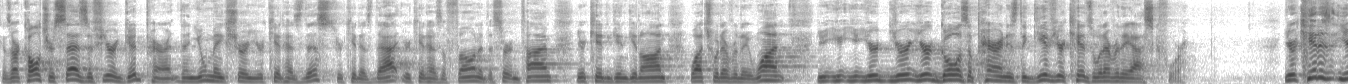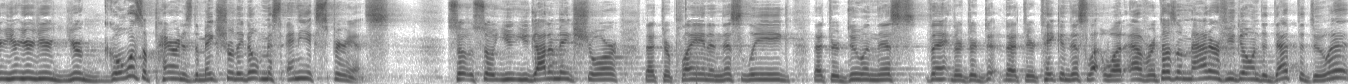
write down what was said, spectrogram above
Because our culture says if you're a good parent, then you'll make sure your kid has this, your kid has that, your kid has a phone at a certain time, your kid can get on, watch whatever they want. You, you, your, your, your goal as a parent is to give your kids whatever they ask for. Your, kid is, your, your, your, your goal as a parent is to make sure they don't miss any experience. So, so you, you got to make sure that they're playing in this league, that they're doing this thing, they're, they're, that they're taking this, whatever. It doesn't matter if you go into debt to do it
